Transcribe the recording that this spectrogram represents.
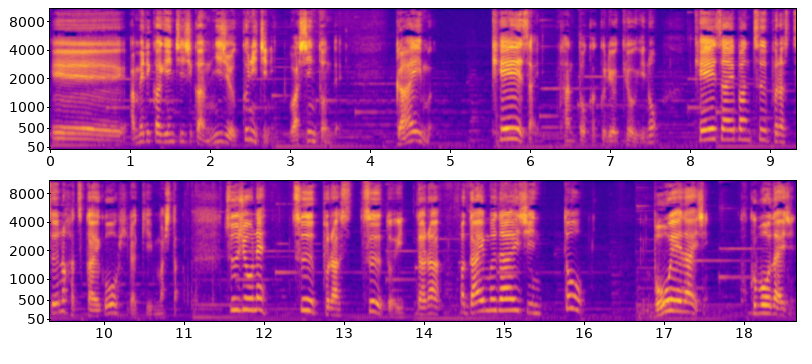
えー、アメリカ現地時間29日にワシントンで、外務、経済担当閣僚協議の経済版2プラス2の初会合を開きました。通常ね、2プラス2と言ったら、まあ、外務大臣と防衛大臣、国防大臣、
